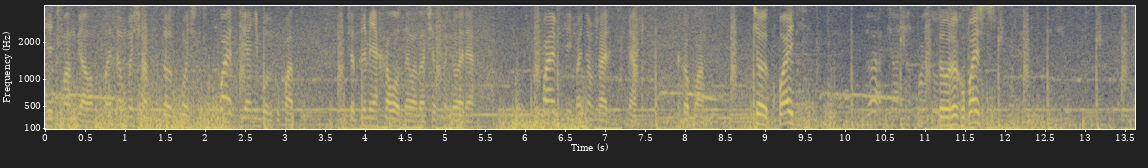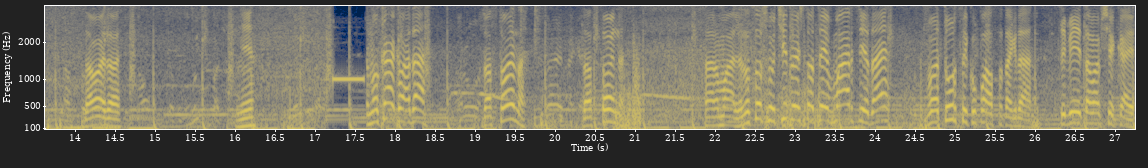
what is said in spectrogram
есть мангал. Поэтому мы сейчас, кто хочет искупаться, я не буду купаться. Что-то для меня холодная вода, честно говоря. Искупаемся и пойдем жарить мясо. Такой план. Че, купаетесь? Да, я сейчас пойду. Ты уже купаешься? Давай, давай. Не. Ну как вода? Достойно? Достойно? Нормально. Ну слушай, учитывая, что ты в марте, да, в Турции купался тогда, тебе это вообще кайф.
